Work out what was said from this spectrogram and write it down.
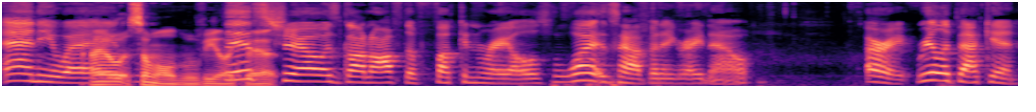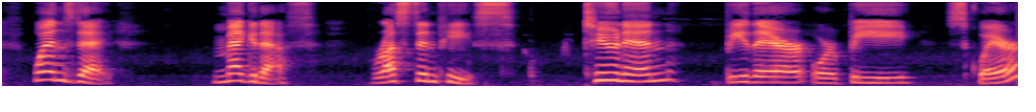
Anyway, I know some old movie like this that. This show has gone off the fucking rails. What is happening right now? All right, reel it back in. Wednesday, Megadeth, Rust in Peace. Tune in, be there or be square.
